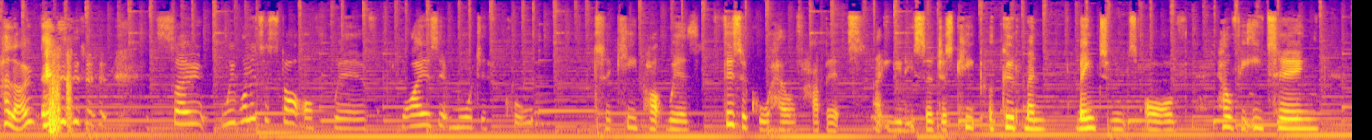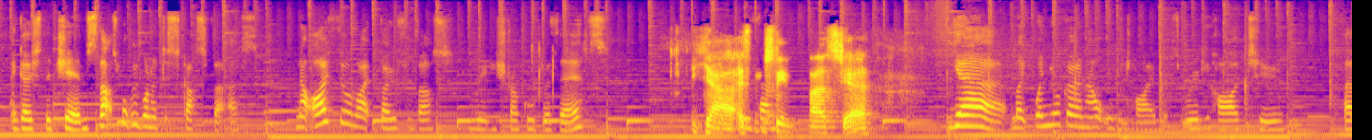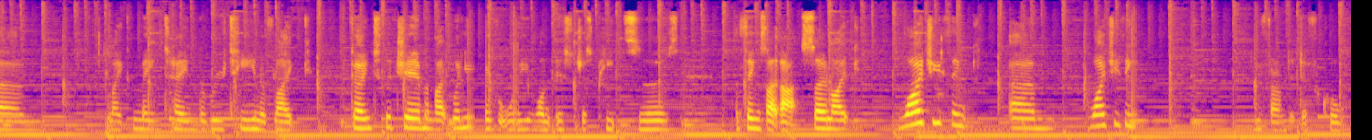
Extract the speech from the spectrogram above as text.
Hello. so we wanted to start off with why is it more difficult to keep up with physical health habits at uni? So just keep a good man- maintenance of healthy eating and go to the gym. So that's what we want to discuss first. Now I feel like both of us really struggled with this. Yeah, especially in first year. Yeah, like when you're going out all the time, it's really hard to um like maintain the routine of like going to the gym and like when you over all you want is just pizzas and things like that. So like why do you think um why do you think you found it difficult?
